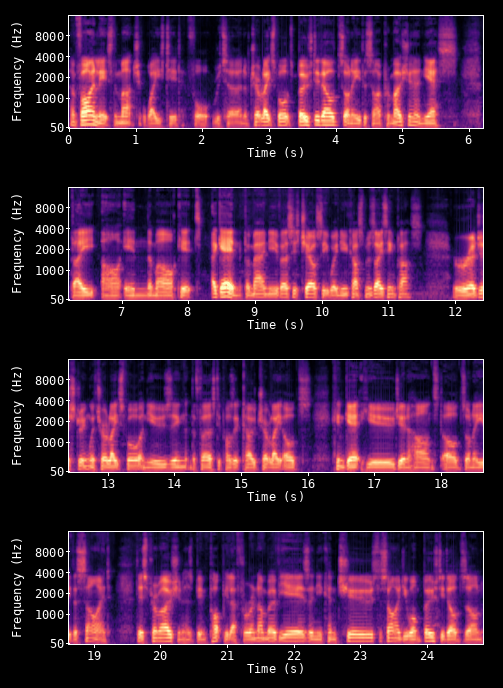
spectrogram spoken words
And finally, it's the much waited for return of Treble 8 Sports boosted odds on either side promotion. And yes, they are in the market again for Man U versus Chelsea, where new customers 18 plus registering with Treble 8 Sport and using the first deposit code Treble 8 Odds can get huge enhanced odds on either side. This promotion has been popular for a number of years, and you can choose the side you want boosted odds on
